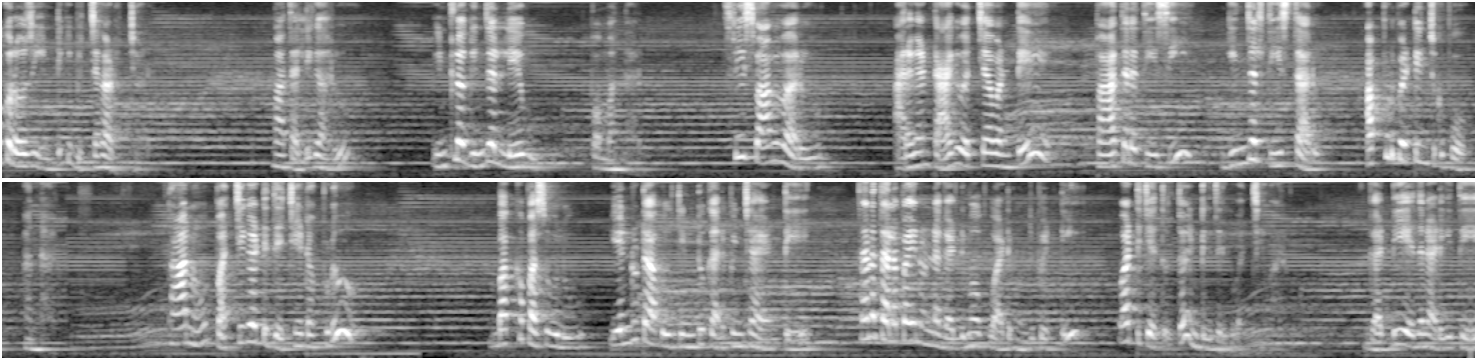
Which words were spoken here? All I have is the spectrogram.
ఒకరోజు ఇంటికి బిచ్చగాడొచ్చాడు. మా తల్లిగారు ఇంట్లో గింజలు లేవు పొమ్మన్నారు శ్రీ స్వామివారు అరగంట ఆగి వచ్చావంటే పాతర తీసి గింజలు తీస్తారు. అప్పుడు పెట్టించుకుపో అన్నారు తాను పచ్చిగడ్డి తెచ్చేటప్పుడు బక్క పశువులు ఎండుటాకులు తింటూ కనిపించాయంటే తన తలపైనున్న గడ్డిమోపు వాటి ముందు పెట్టి వట్టి చేతులతో ఇంటికి తిరిగి వచ్చేవారు గడ్డి ఏదని అడిగితే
